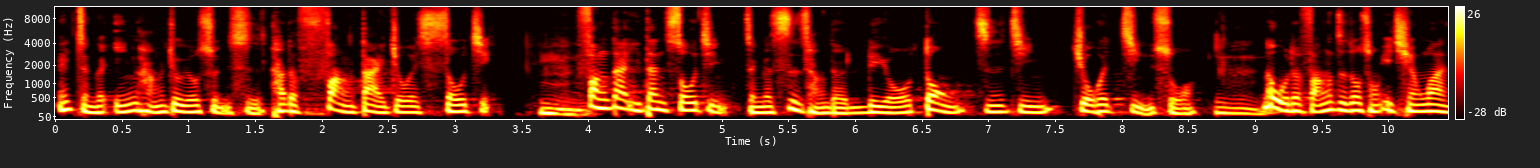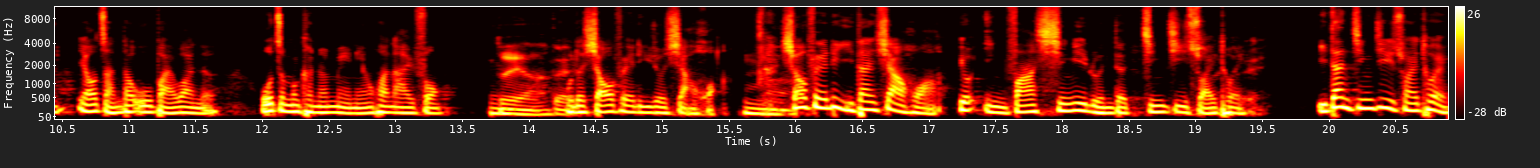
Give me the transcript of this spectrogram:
哎，整个银行就有损失，它的放贷就会收紧。嗯，放贷一旦收紧，整个市场的流动资金就会紧缩。嗯，那我的房子都从一千万腰斩到五百万了，我怎么可能每年换 iPhone？对啊，我的消费力就下滑。嗯，消费力一旦下滑，又引发新一轮的经济衰退。一旦经济衰退，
